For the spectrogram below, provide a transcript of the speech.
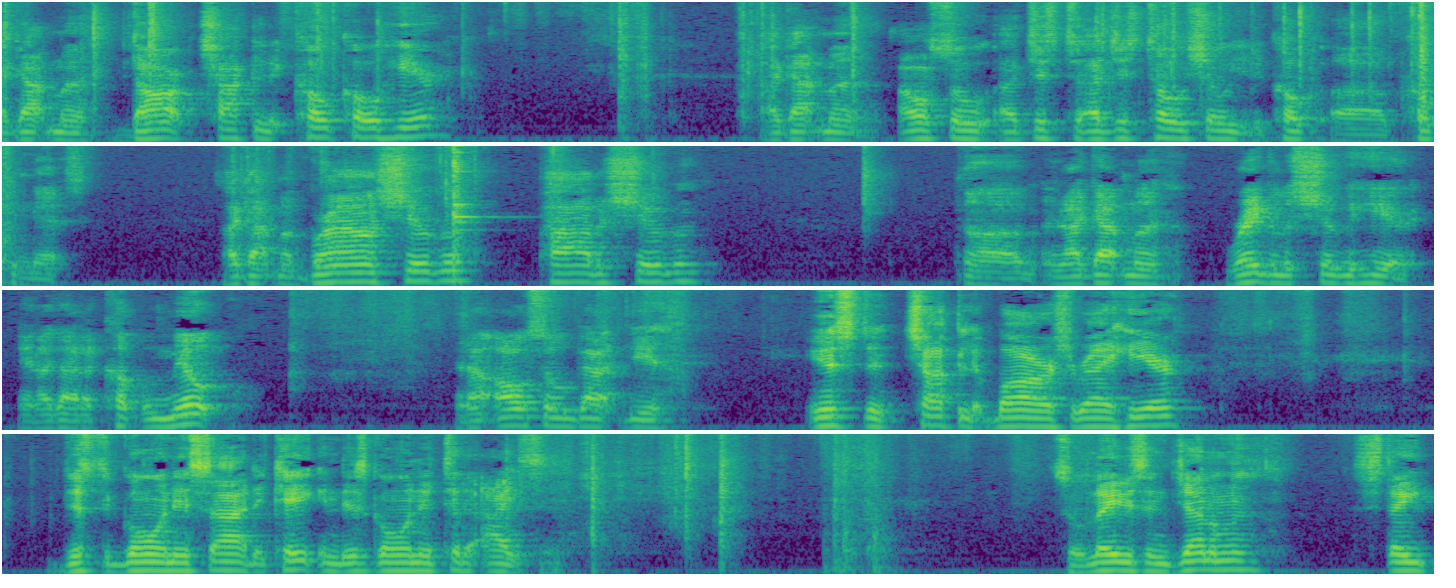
I got my dark chocolate cocoa here. I got my also I just I just told show you the co uh, coconuts. I got my brown sugar, powder sugar, uh, and I got my regular sugar here. And I got a cup of milk. And I also got the instant chocolate bars right here. This is going inside the cake and this going into the icing. So ladies and gentlemen, Stay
